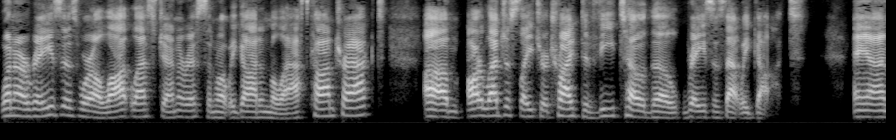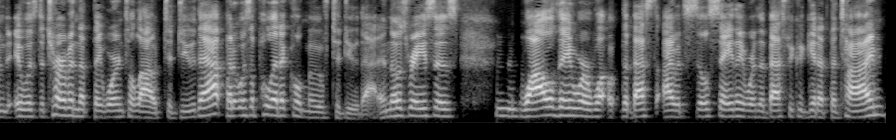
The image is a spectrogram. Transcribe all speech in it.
when our raises were a lot less generous than what we got in the last contract, um, our legislature tried to veto the raises that we got. and it was determined that they weren't allowed to do that, but it was a political move to do that. And those raises, Mhm. while they were what, the best, I would still say they were the best we could get at the time,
